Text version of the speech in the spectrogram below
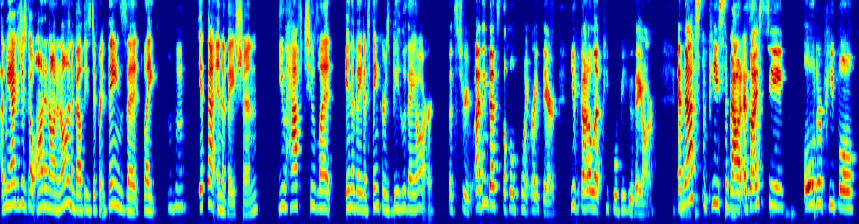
i mean i could just go on and on and on about these different things that like mm-hmm. get that innovation. You have to let innovative thinkers be who they are. That's true. I think that's the whole point right there. You've got to let people be who they are. And that's the piece about as I see older people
